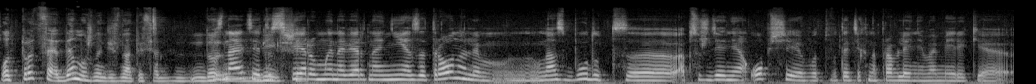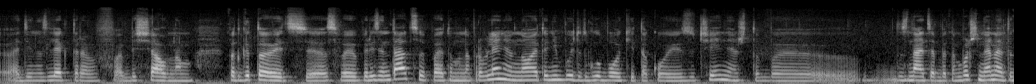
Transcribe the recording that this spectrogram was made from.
От про це де можна дізнатися до Вы знаете, більше? эту сферу мы, наверное, не затронули. М, У нас будут э, обсуждения общие вот, вот этих направлений в Америке. Один из лекторов обещал нам подготовить э, свою презентацию по этому направлению, но это не будет глубокий такое изучение, чтобы э, знать об этом больше. Наверное, это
